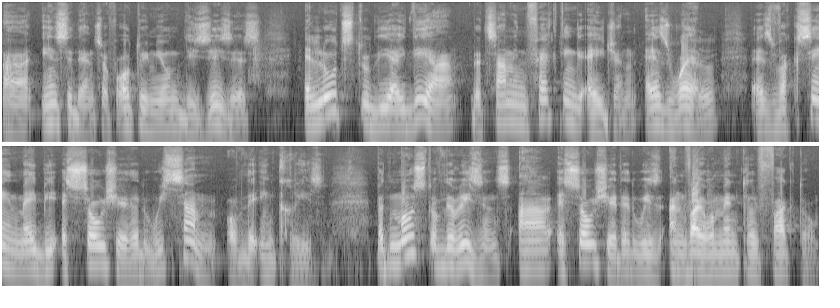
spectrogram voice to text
uh, incidence of autoimmune diseases, alludes to the idea that some infecting agent as well as vaccine may be associated with some of the increase. But most of the reasons are associated with environmental factor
